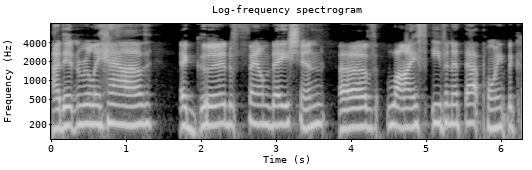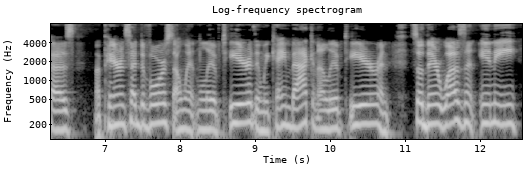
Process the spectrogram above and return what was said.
I didn't really have a good foundation of life even at that point because my parents had divorced. I went and lived here. Then we came back and I lived here. And so there wasn't any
